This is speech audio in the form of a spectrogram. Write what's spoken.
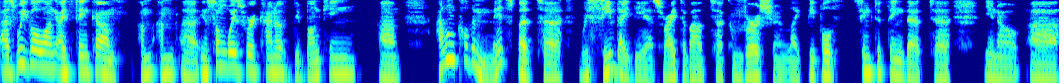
as we go along, I think um, I'm, I'm uh, in some ways we're kind of debunking um, I won't call them myths, but uh, received ideas, right, about uh, conversion. Like people seem to think that, uh, you know, uh,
